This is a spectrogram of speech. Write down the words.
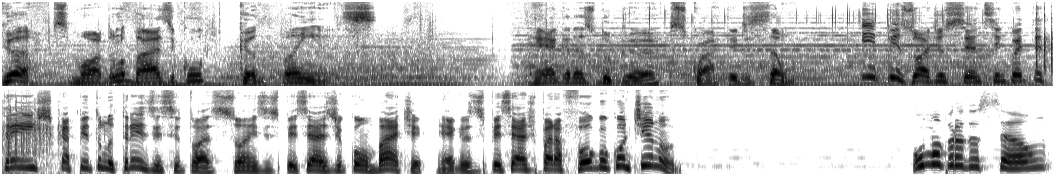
GURPS Módulo Básico Campanhas. Regras do GURPS, quarta edição. Episódio 153, capítulo 13 Situações especiais de combate. Regras especiais para fogo contínuo. Uma produção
